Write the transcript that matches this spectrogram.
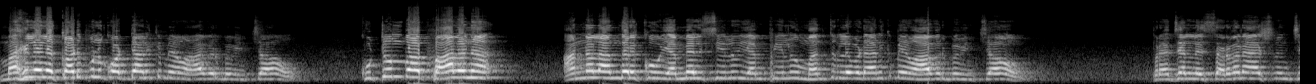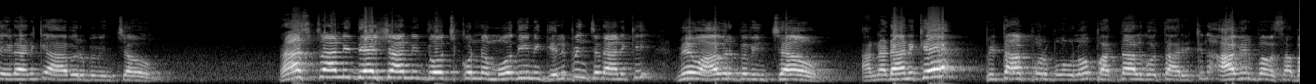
మహిళల కడుపులు కొట్టడానికి మేము ఆవిర్భవించాం. కుటుంబ పాలన అన్నలందరికీ ఎమ్మెల్సీలు ఎంపీలు మంత్రులు ఇవ్వడానికి మేము ఆవిర్భవించాం. ప్రజల్ని సర్వనాశనం చేయడానికి ఆవిర్భవించాం. రాష్ట్రాన్ని దేశాన్ని దోచుకున్న మోదీని గెలిపించడానికి మేము ఆవిర్భవించాం. అనడానికే పిఠాపురభంలో పద్నాలుగో తారీఖున ఆవిర్భవ సభ.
